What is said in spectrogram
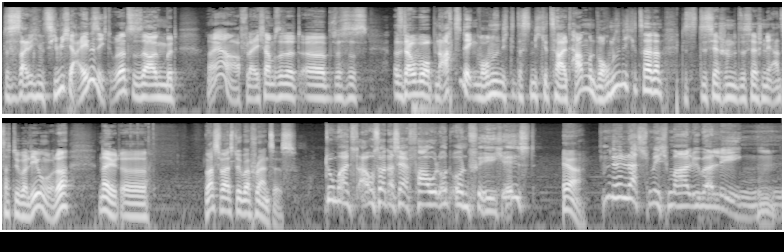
das ist eigentlich eine ziemliche Einsicht, oder? Zu sagen mit, naja, vielleicht haben sie das, äh, das ist, also darüber überhaupt nachzudenken, warum sie nicht, das nicht gezahlt haben und warum sie nicht gezahlt haben, das, das, ist, ja schon, das ist ja schon eine ernsthafte Überlegung, oder? Na gut, äh. Was weißt du über Francis? Du meinst außer, dass er faul und unfähig ist? Ja. Lass mich mal überlegen.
